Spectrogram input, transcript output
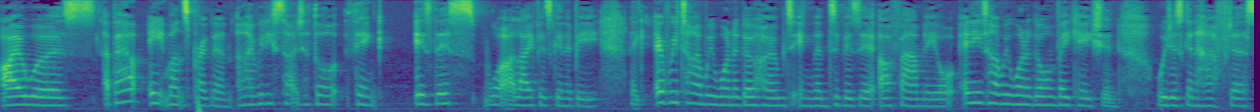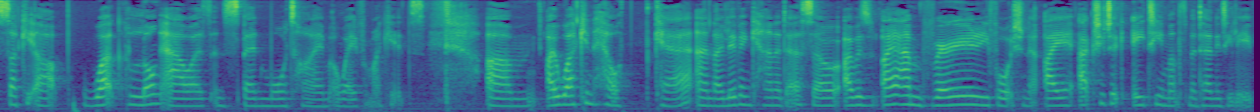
I was about eight months pregnant, and I really started to thought, think, is this what our life is going to be? Like every time we want to go home to England to visit our family, or anytime we want to go on vacation, we're just going to have to suck it up, work long hours, and spend more time away from our kids. Um, I work in health care and I live in Canada so I was I am very fortunate I actually took 18 months maternity leave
